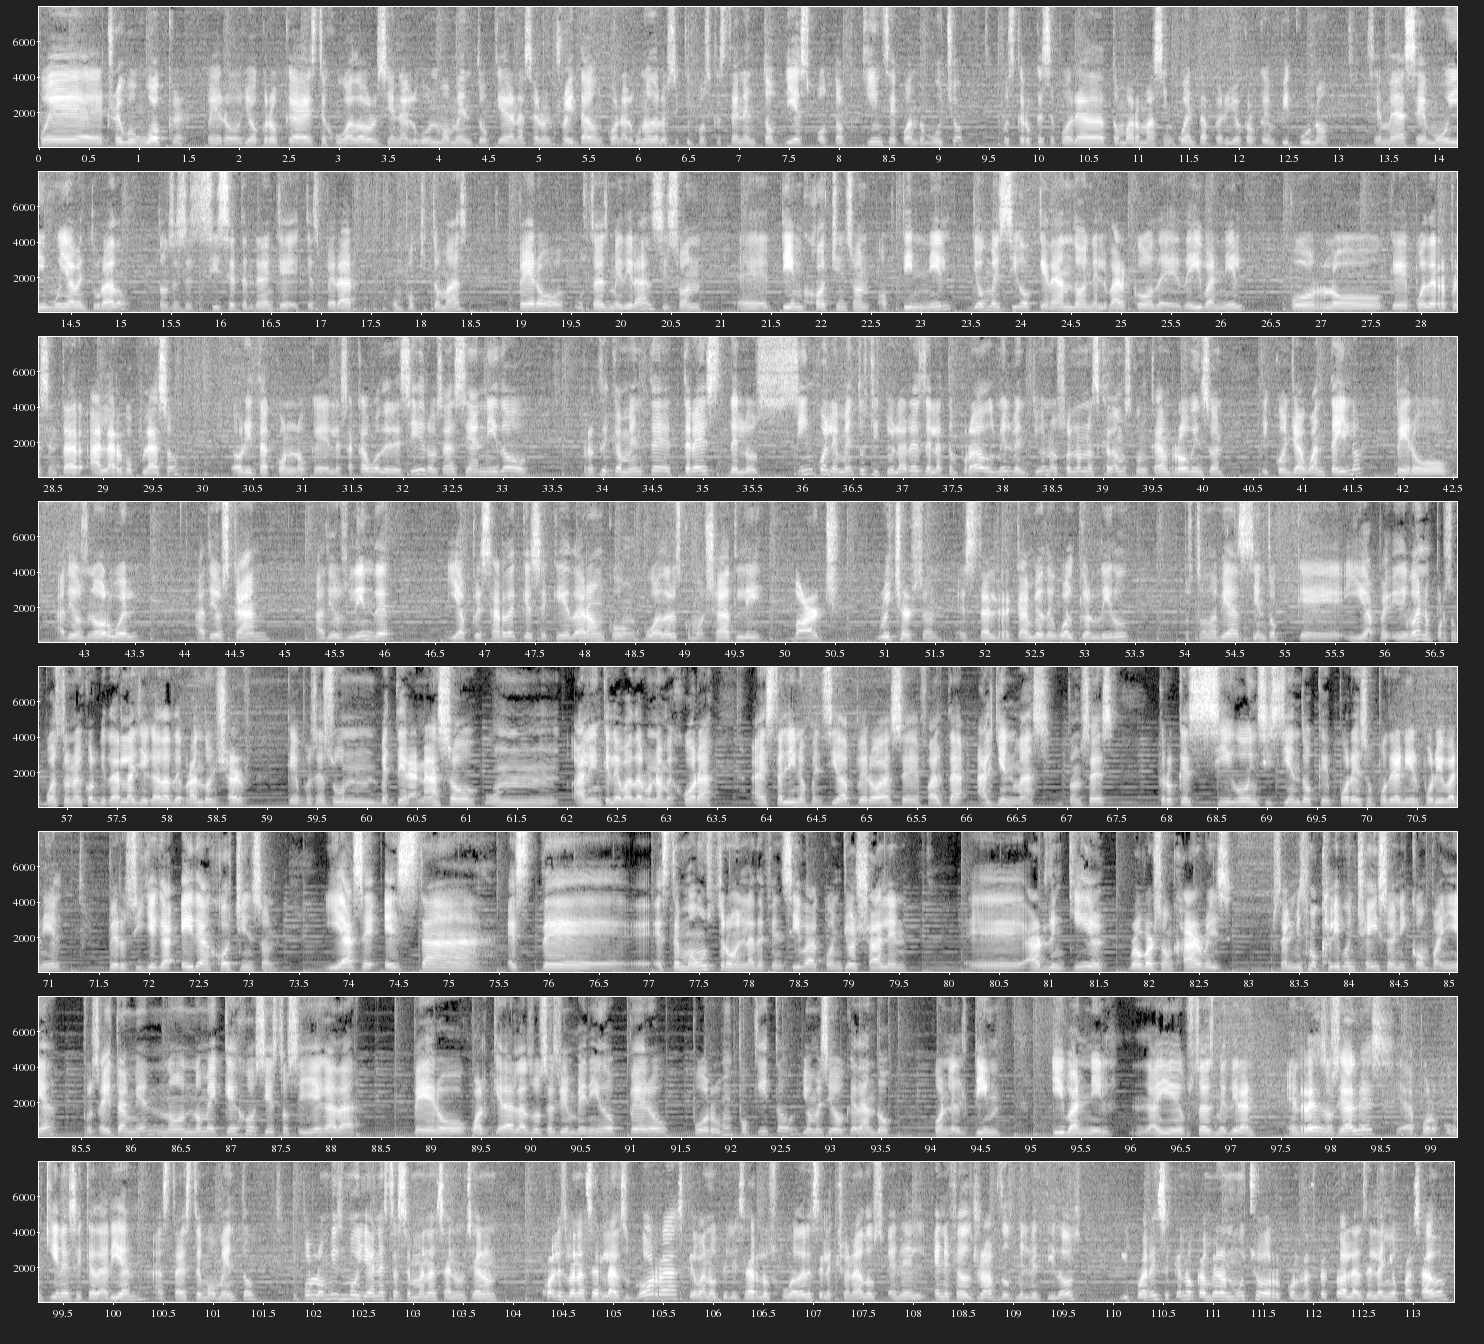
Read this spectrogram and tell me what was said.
fue Trayvon Walker, pero yo creo que a este jugador, si en algún momento quieren hacer un trade down con alguno de los equipos que estén en top 10 o top 15 cuando mucho, pues creo que se podría tomar más en cuenta, pero yo creo que en pick 1 se me hace muy muy aventurado, entonces sí se tendrían que, esperar un poquito más, pero ustedes me dirán si son eh, Tim Hutchinson o Tim Neal. Yo me sigo quedando en el barco de, de Ivan Neal por lo que puede representar a largo plazo. Ahorita con lo que les acabo de decir, o sea, se han ido prácticamente tres de los cinco elementos titulares de la temporada 2021. Solo nos quedamos con Cam Robinson y con Jawan Taylor. Pero adiós Norwell, adiós Cam, adiós Linder. Y a pesar de que se quedaron con jugadores como Shadley, Barch, Richardson, está el recambio de Walker Little pues todavía siento que, y, bueno, por supuesto no hay que olvidar la llegada de Brandon Scherf, que pues es un veteranazo, un alguien que le va a dar una mejora a esta línea ofensiva, pero hace falta alguien más. Entonces, creo que sigo insistiendo que por eso podrían ir por Ivaniel, pero si llega Aidan Hutchinson y hace esta este este monstruo en la defensiva con Josh Allen, eh, Arden Keir, Robertson Harris pues, el mismo Calibon Chason y compañía, pues ahí también no, no me quejo si esto se llega a dar, pero cualquiera de las dos es bienvenido, pero por un poquito yo me sigo quedando con el team Ivan Neal. Ahí ustedes me dirán en redes sociales por con quiénes se quedarían hasta este momento. Y por lo mismo ya en esta semana se anunciaron cuáles van a ser las gorras que van a utilizar los jugadores seleccionados en el NFL Draft 2022 y parece que no cambiaron mucho con respecto a las del año pasado.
